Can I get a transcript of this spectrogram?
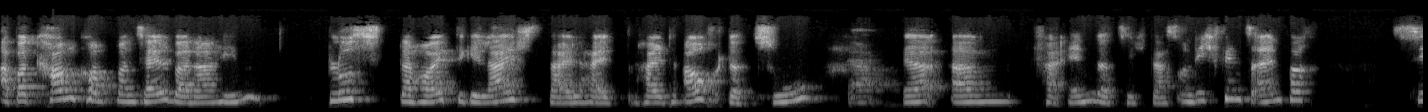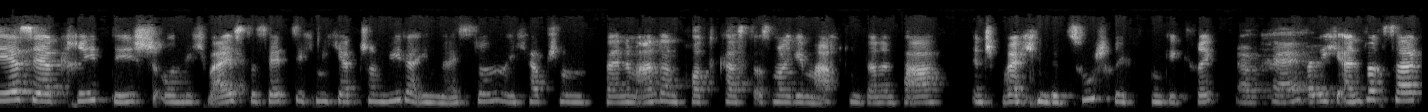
Aber kaum kommt man selber dahin, plus der heutige Lifestyle halt, halt auch dazu, ja. Ja, ähm, verändert sich das. Und ich finde es einfach sehr, sehr kritisch und ich weiß, da setze ich mich jetzt schon wieder in Nesseln. Ich habe schon bei einem anderen Podcast das mal gemacht und dann ein paar entsprechende Zuschriften gekriegt, okay. weil ich einfach sage,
